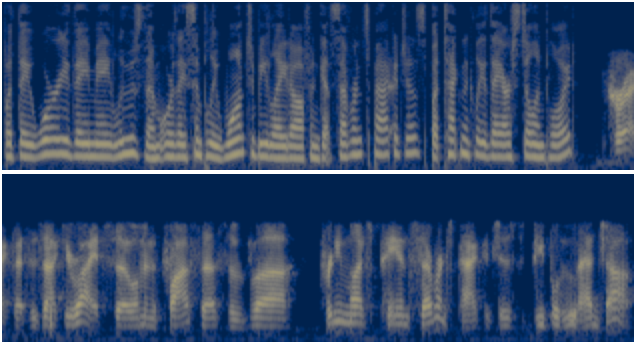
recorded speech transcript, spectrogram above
but they worry they may lose them or they simply want to be laid off and get severance packages, but technically they are still employed? Correct. That's exactly right. So, I'm in the process of uh, pretty much paying severance packages to people who had jobs.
